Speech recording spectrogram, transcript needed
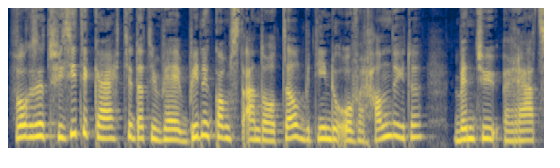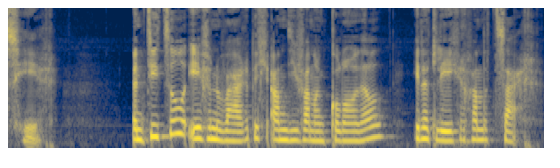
Volgens het visitekaartje dat u bij binnenkomst aan de hotelbediende overhandigde, bent u raadsheer. Een titel evenwaardig aan die van een kolonel in het leger van de tsaar.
